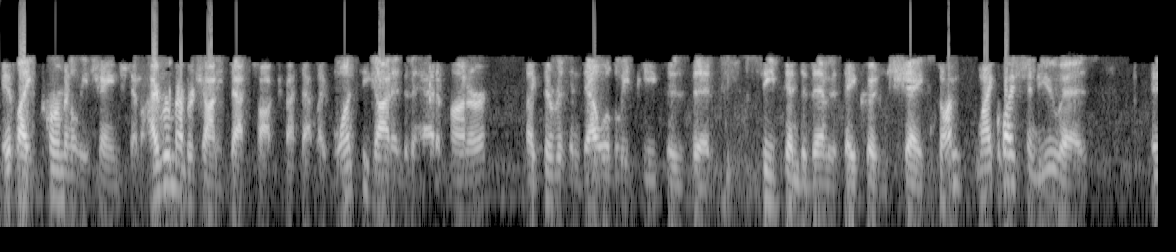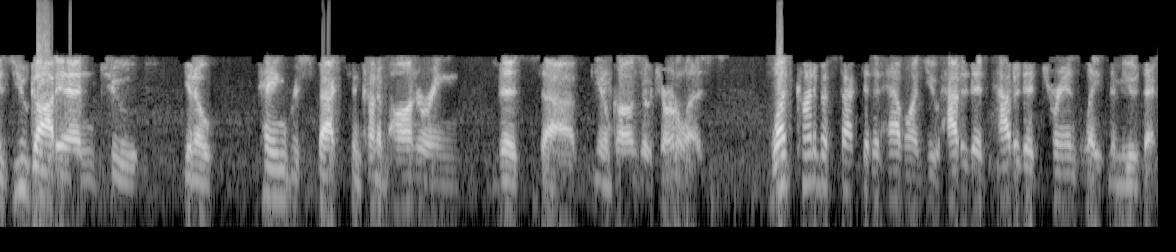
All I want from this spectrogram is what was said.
it like permanently changed him. I remember Johnny Depp talked about that. Like once he got into the head of Hunter, like there was indelibly pieces that seeped into them that they couldn't shake. So I'm, my question to you is, as you got into, you know, paying respects and kind of honoring this, uh, you know, Gonzo journalist, what kind of effect did it have on you? How did it How did it translate into music?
